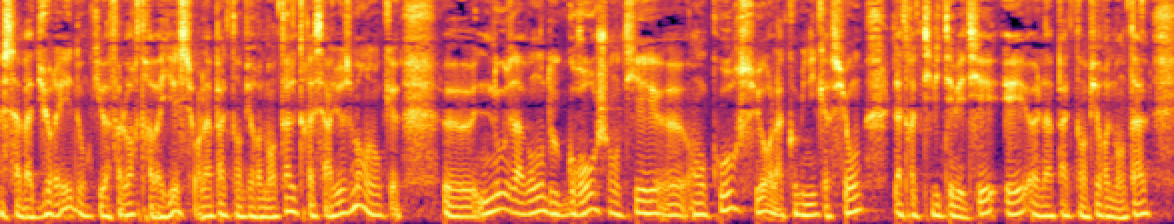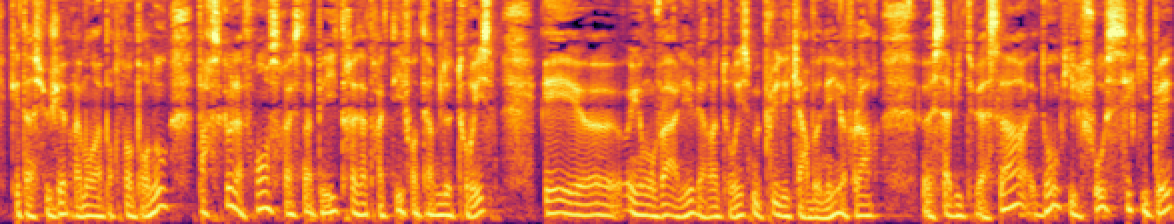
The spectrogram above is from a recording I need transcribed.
ça va durer, donc il va falloir travailler sur l'impact environnemental très sérieusement. Donc euh, nous avons de gros chantiers euh, en cours sur la communication, l'attractivité métier et euh, l'impact environnemental, qui est un sujet vraiment important pour nous, parce que la France reste un pays très attractif en termes de tourisme et, euh, et, on va aller vers un tourisme plus décarboné. Il va falloir euh, s'habituer à cela et donc il faut s'équiper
